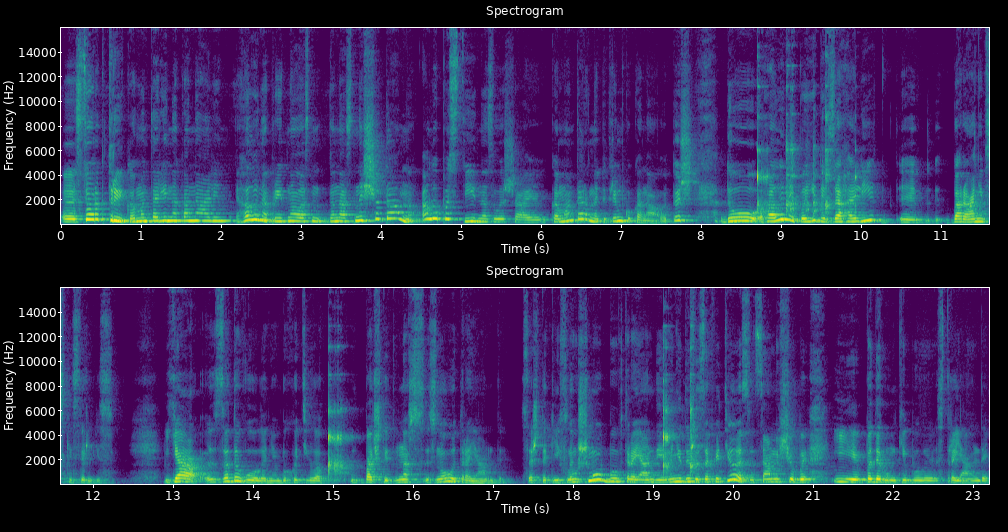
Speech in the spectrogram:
Е, 43 коментарі на каналі. Галина приєдналася до нас нещодавно, але постійно залишає коментар на підтримку каналу. Тож до Галини поїде взагалі е, Баранівський сервіс. Я з задоволенням би хотіла бачити, у нас знову троянди. Все ж таки, флешмоб був троянди, і мені дуже захотілося от саме, щоб і подарунки були з троянди.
